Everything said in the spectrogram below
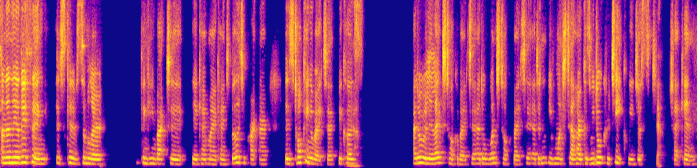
And then the other thing is kind of similar, thinking back to the account my accountability partner is talking about it because I don't really like to talk about it. I don't want to talk about it. I didn't even want to tell her because we don't critique, we just Yeah. check in.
